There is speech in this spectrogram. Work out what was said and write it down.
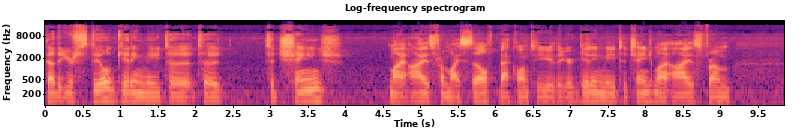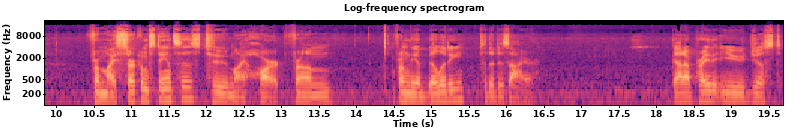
God, that you're still getting me to, to, to change my eyes from myself back onto you, that you're getting me to change my eyes from, from my circumstances to my heart, from, from the ability to the desire. God, I pray that you just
